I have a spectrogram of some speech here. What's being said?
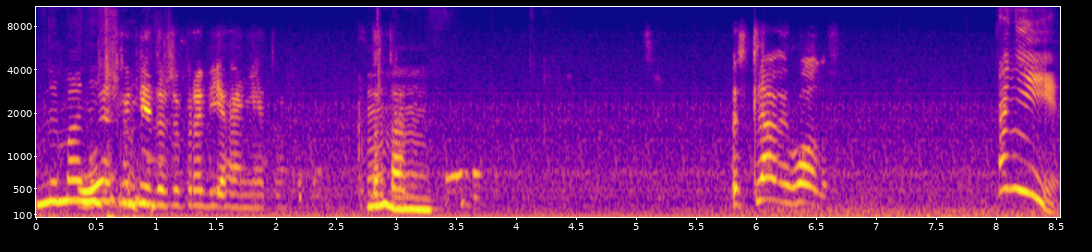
Нема У нічого. меня даже пробега нету. Мгм. Песклявий голос. Та ні.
